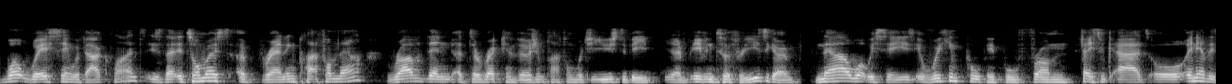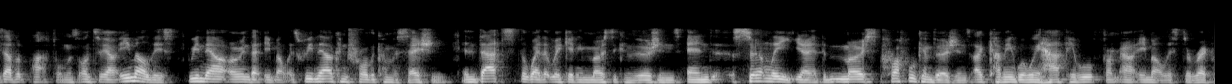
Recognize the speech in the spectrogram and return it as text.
what we're seeing with our clients is that it's almost a branding platform now rather than a direct conversion platform, which it used to be you know, even two or three years ago. Now what we see is if we can pull people from Facebook ads or any of these other platforms onto our email list, we now own that email list. We now control the conversation. And that's the way that we're getting most of the conversions. And certainly, you know, the most profitable conversions are coming when we have people from our email list directly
